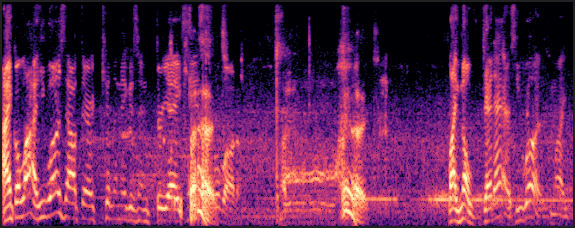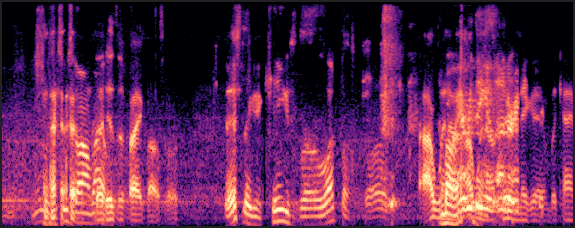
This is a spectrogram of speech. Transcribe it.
I ain't gonna lie, he was out there killing niggas in 3A Kansas Facts. football. though. Like, no, dead ass, he was. Like, he was a two star on that a fact also. this nigga Keith, bro, what the fuck? I went, Bro, out, everything I is went out under- there, nigga, and became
